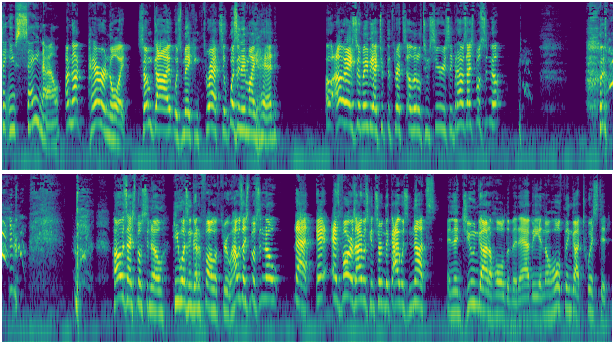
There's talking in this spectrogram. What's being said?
that you say now? I'm not paranoid. Some guy was making threats. It wasn't in my head. Oh, okay, so maybe I took the threats a little too seriously, but how was I supposed to know? how was I supposed to know he wasn't going to follow through? How was I supposed to know that? As far as I was concerned, the guy was nuts. And then June got a hold of it, Abby, and the whole thing got twisted.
